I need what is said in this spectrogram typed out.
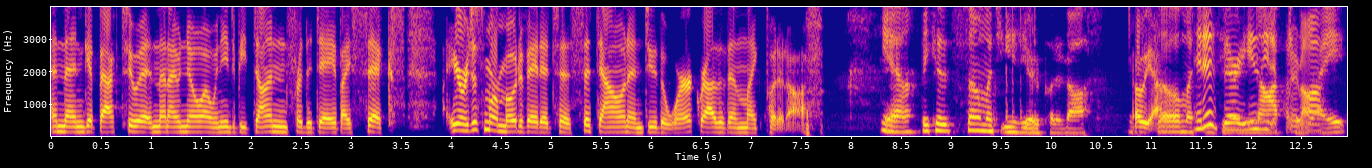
and then get back to it and then i know i would need to be done for the day by six you're just more motivated to sit down and do the work rather than like put it off yeah because it's so much easier to put it off Oh, yeah. so much. It is very easy to put it off. write.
